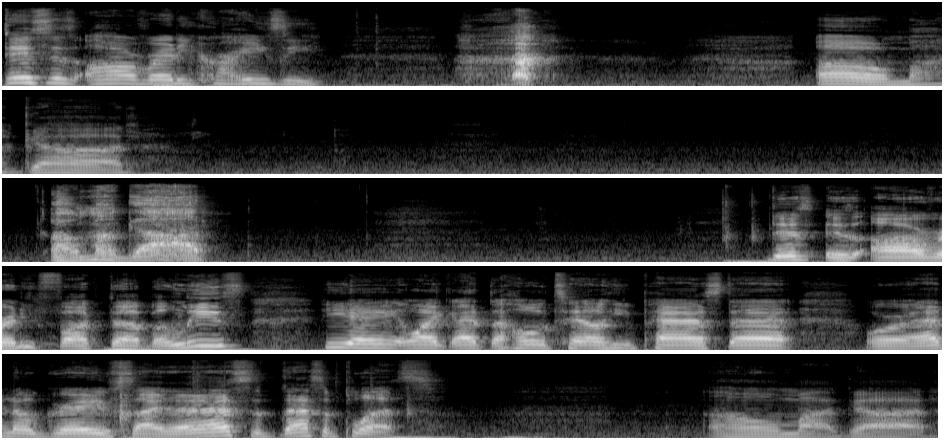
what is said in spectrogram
This is already crazy. oh my god. Oh my god. This is already fucked up. At least he ain't like at the hotel he passed at or at no gravesite. That's a, that's a plus. Oh my god.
